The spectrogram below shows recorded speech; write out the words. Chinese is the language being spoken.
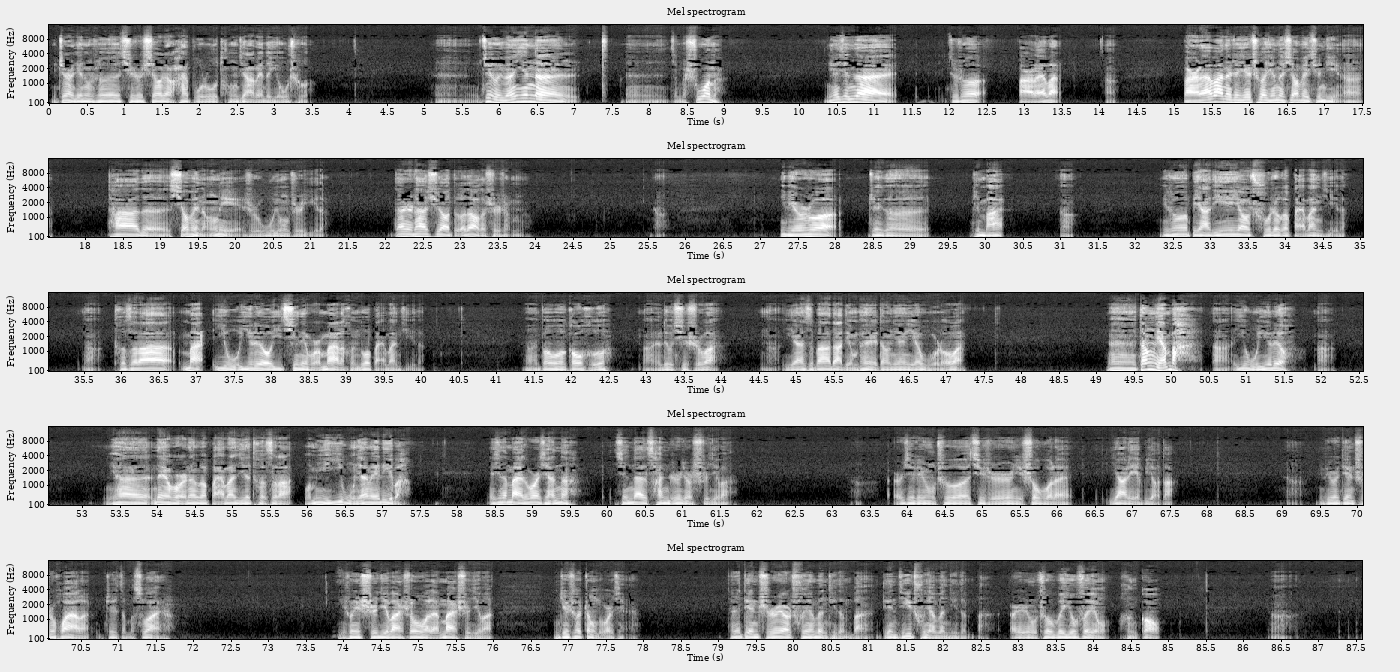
你这样电动车其实销量还不如同价位的油车。嗯，这个原因呢，嗯，怎么说呢？你看现在，就说百十来万，啊，百十来万的这些车型的消费群体呢？它的消费能力是毋庸置疑的，但是它需要得到的是什么呢？啊，你比如说这个品牌啊，你说比亚迪要出这个百万级的啊，特斯拉卖一五一六一七那会儿卖了很多百万级的啊，包括高和啊六七十万啊，ES 八大顶配当年也五十多万。嗯，当年吧，啊，一五一六啊，你看那会儿那个百万级的特斯拉，我们以一五年为例吧，那现在卖多少钱呢？现在的残值就是十几万，而且这种车其实你收回来压力也比较大，啊，你比如说电池坏了，这怎么算呀？你说你十几万收回来卖十几万，你这车挣多少钱？它这电池要出现问题怎么办？电机出现问题怎么办？而且这种车维修费用很高，啊！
